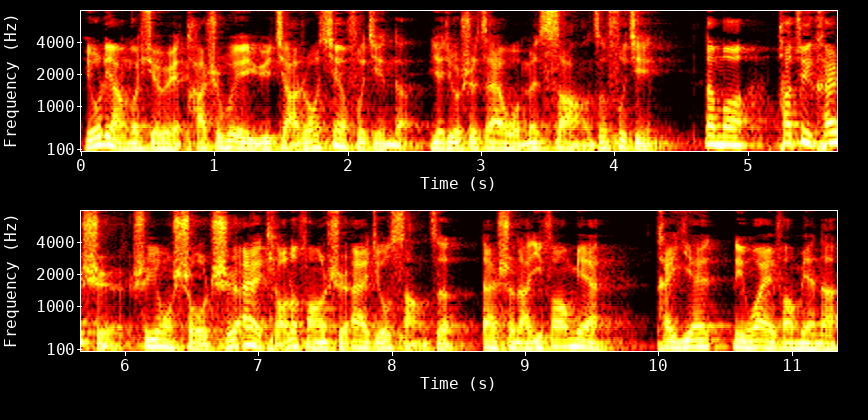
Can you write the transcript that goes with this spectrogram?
有两个穴位，它是位于甲状腺附近的，也就是在我们嗓子附近。那么他最开始是用手持艾条的方式艾灸嗓子，但是呢，一方面太烟，另外一方面呢，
